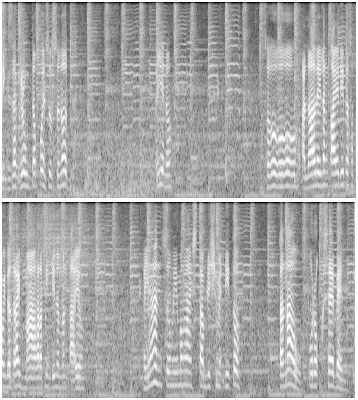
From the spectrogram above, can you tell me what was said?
zigzag road na po yung susunod. Ayun o so alalay lang tayo dito sa pagdadrive makakarating din naman tayo. Ayan so may mga establishment dito. Tanaw, Purok 7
